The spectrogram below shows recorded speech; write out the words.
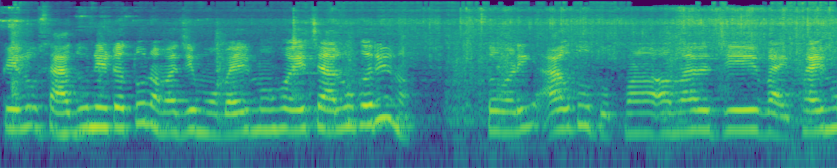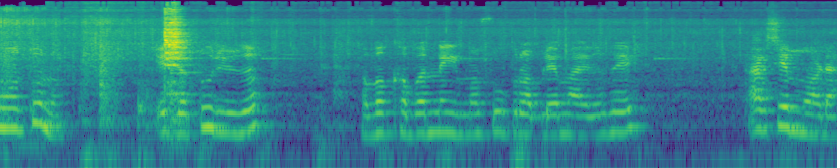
પેલું સાદું નેટ હતું ને અમારે જે મોબાઈલમાં હોય ચાલુ કર્યું ને, તો વળી આવતું હતું. પણ અમારે જે વાઈફાઈનું હતું ને, એ જતું રહ્યું છે. હવે ખબર નહીં, એમાં શું પ્રોબ્લેમ આવ્યો છે. આવશે મોડા.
